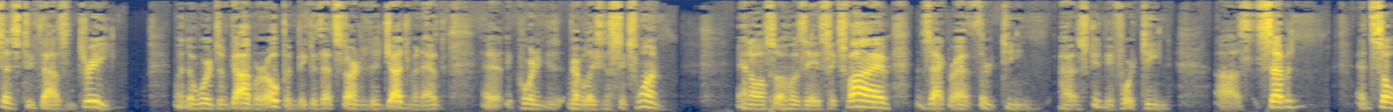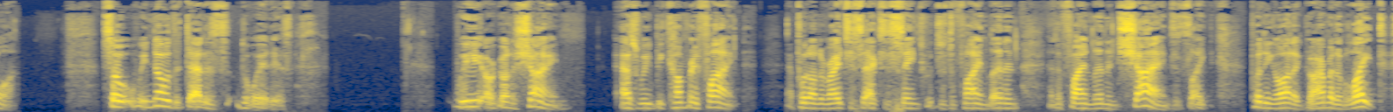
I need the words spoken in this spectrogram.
since 2003 when the words of God were opened, because that started the judgment, as, uh, according to Revelation 6 1. And also Hosea 6 5, Zechariah 13, uh, excuse me, 14 uh, 7, and so on. So we know that that is the way it is we are going to shine as we become refined and put on the righteous acts of saints, which is the fine linen, and the fine linen shines. It's like putting on a garment of light.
